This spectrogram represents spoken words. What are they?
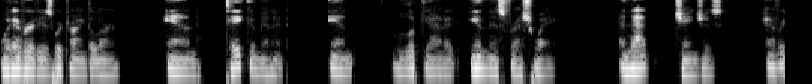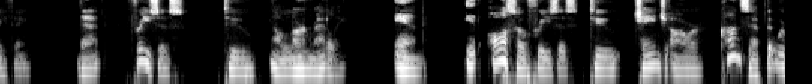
whatever it is we're trying to learn, and take a minute and look at it in this fresh way. And that changes everything. That frees us to you know, learn readily. And it also frees us to change our concept that we're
